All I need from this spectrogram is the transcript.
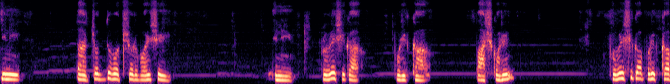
তিনি তার চোদ্দ বৎসর বয়সেই তিনি প্রবেশিকা পরীক্ষা পাশ করেন। প্রবেশিকা পরীক্ষা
